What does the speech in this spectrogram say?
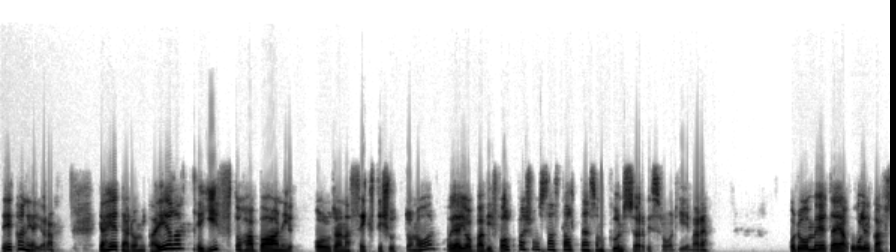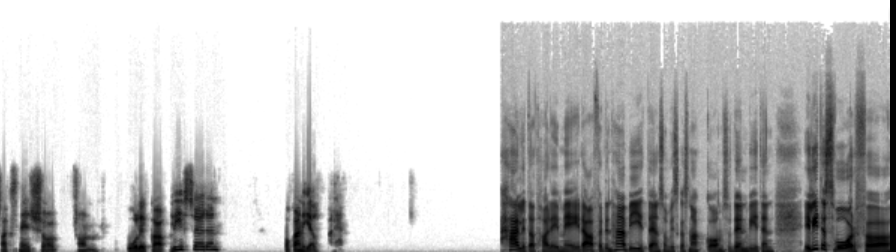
Det kan jag göra. Jag heter då Mikaela, är gift och har barn i åldrarna 6-17 år och jag jobbar vid Folkpensionsanstalten som kundservicerådgivare. Och då möter jag olika slags människor från olika livsöden och kan hjälpa dem. Härligt att ha dig med idag, för den här biten som vi ska snacka om, så den biten är lite svår för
